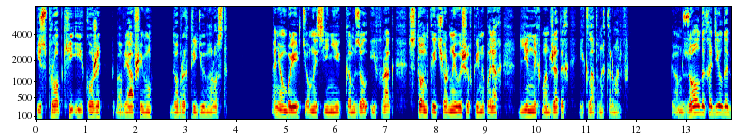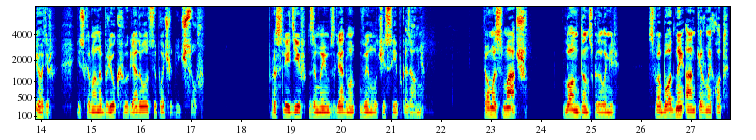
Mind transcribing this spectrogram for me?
из пробки и кожи, прибавлявшей ему добрых три дюйма роста. На нем были темно-синий камзол и фраг с тонкой черной вышивкой на полях, длинных манжетах и клапанах карманов. Камзол доходил до бедер, из кармана брюк выглядывала цепочка для часов. Проследив за моим взглядом, он вынул часы и показал мне. — Томас Мадж, Лондон, — сказал Эмиль. — Свободный анкерный ход.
